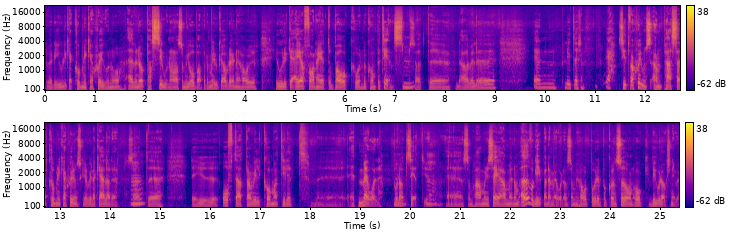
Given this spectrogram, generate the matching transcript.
då är det olika kommunikation och även då personerna som jobbar på de olika avdelningarna har ju olika erfarenhet och bakgrund och kompetens. Mm. Så att eh, där är väl eh, en lite ja, situationsanpassad kommunikation skulle jag vilja kalla det. Så mm. att eh, det är ju ofta att man vill komma till ett, eh, ett mål på mm. något sätt ju, mm. Eh, som harmoniserar med de övergripande målen som vi har både på koncern och bolagsnivå.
